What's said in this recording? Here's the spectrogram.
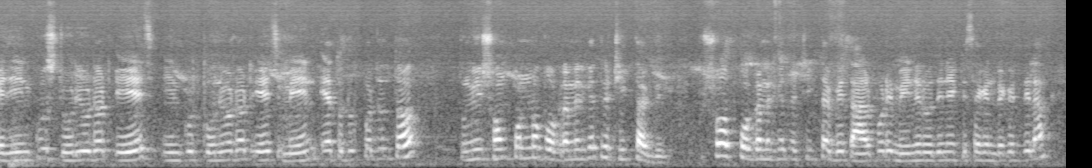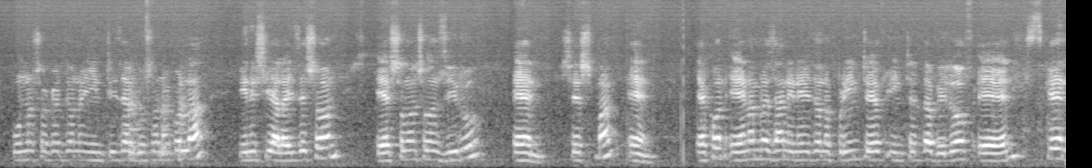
এই যে input studio dot h input conio dot h main এতটুকু পর্যন্ত তুমি সম্পূর্ণ প্রোগ্রামের ক্ষেত্রে ঠিক থাকবে। সব প্রোগ্রামের ক্ষেত্রে ঠিক থাকবে, তারপরে মেনের অধীনে একটি সেকেন্ড ব্র্যাকেট দিলাম, পূর্ণ সংখ্যার জন্য ইন্টিজার ঘোষণা করলাম ইনিশিয়ালাইজেশন এর সমান সমান জিরো এন শেষ মান এন এখন এন আমরা জানি না, এই জন্য print f enter the value of n scan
